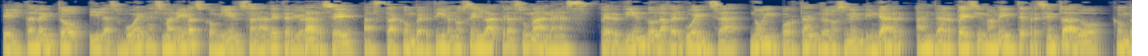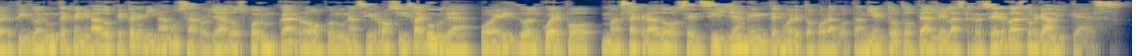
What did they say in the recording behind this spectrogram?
El talento y las buenas maneras comienzan a deteriorarse, hasta convertirnos en lacras humanas, perdiendo la vergüenza, no importándonos mendigar, andar pésimamente presentado, convertido en un degenerado que terminamos arrollados por un carro o con una cirrosis aguda, o herido el cuerpo, masacrado o sencillamente muerto por agotamiento total de las reservas orgánicas.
